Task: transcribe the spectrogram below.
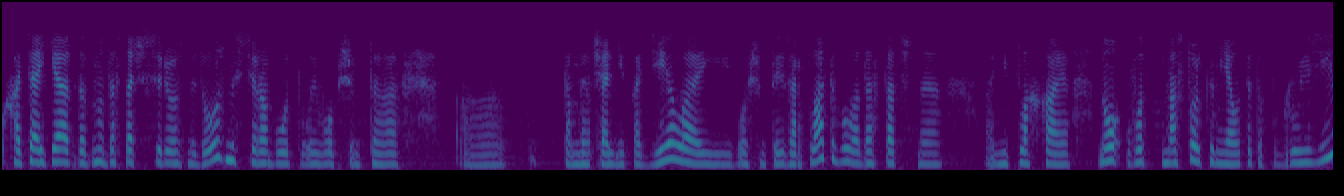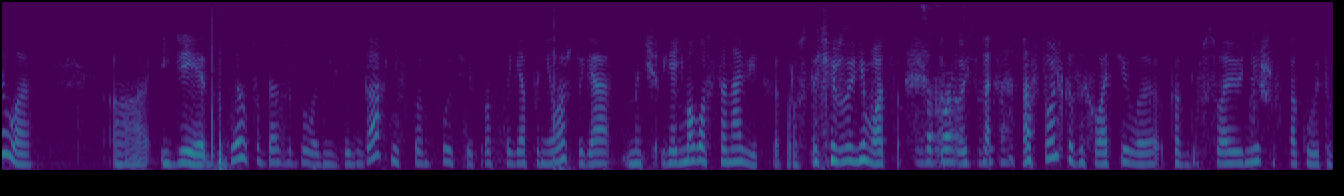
хотя я на ну, достаточно серьезной должности работала, и, в общем-то, а, там начальник отдела, и, в общем-то, и зарплата была достаточно а, неплохая. Но вот настолько меня вот это погрузило, а, идея. Дело тут даже было не в деньгах, ни в коем случае. Просто я поняла, что я, нач... я не могу остановиться просто этим заниматься. Захватила. То есть на... настолько захватила как бы в свою нишу в какую-то,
